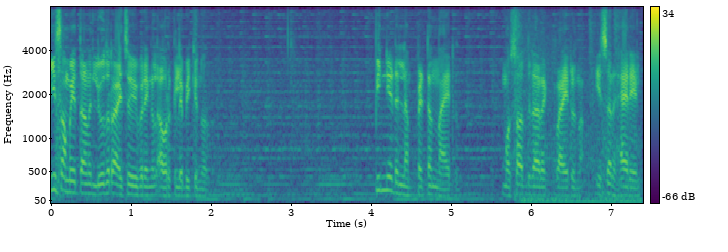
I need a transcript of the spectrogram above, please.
ഈ സമയത്താണ് ലൂതർ അയച്ച വിവരങ്ങൾ അവർക്ക് ലഭിക്കുന്നത്. പിന്നീടെല്ലാം പെട്ടെന്നായിരുന്നു. മൊസാദ് ഡയറക്ടറായിരുന്ന ഇസർ ഹാരേൽ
